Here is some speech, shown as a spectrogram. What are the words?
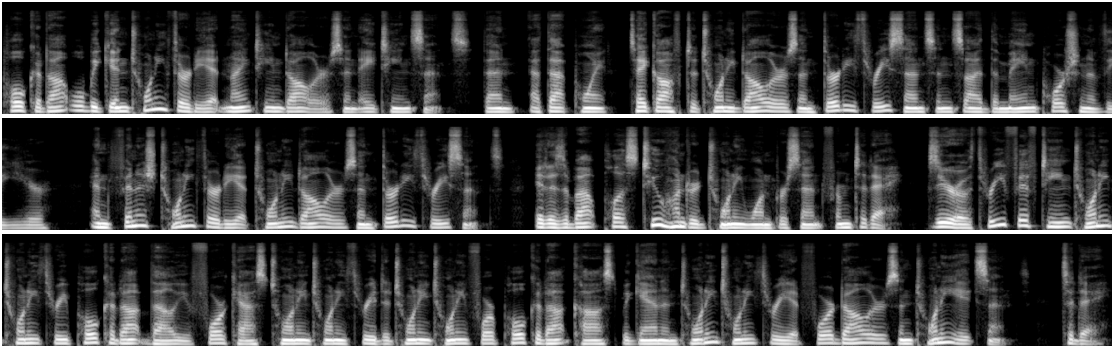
Polkadot will begin 2030 at $19.18. Then, at that point, take off to $20.33 inside the main portion of the year and finish 2030 at $20.33. It is about plus 221% from today. 0315 2023 Polkadot Value Forecast 2023 to 2024 Polkadot cost began in 2023 at $4.28. Today,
